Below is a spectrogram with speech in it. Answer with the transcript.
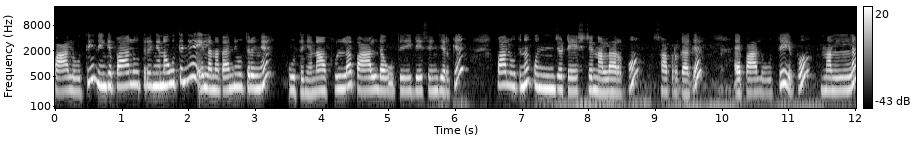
பால் ஊற்றி நீங்கள் பால் ஊற்றுறீங்கன்னா ஊற்றுங்க இல்லைன்னா தண்ணி ஊற்றுறீங்க ஊற்றுங்க நான் ஃபுல்லாக பால் தான் ஊற்றிட்டே செஞ்சுருக்கேன். பால் ஊற்றுனா கொஞ்சம் டேஸ்ட்டு நல்லாயிருக்கும் சாப்பிட்றதுக்காக. பால் ஊற்றி இப்போது நல்லா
